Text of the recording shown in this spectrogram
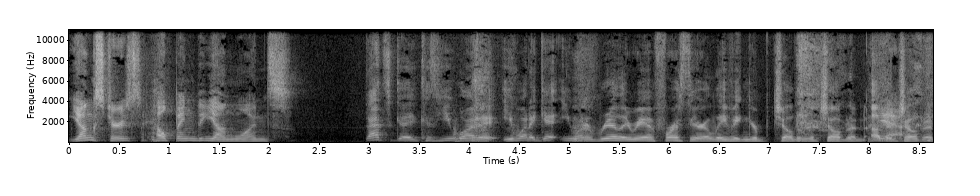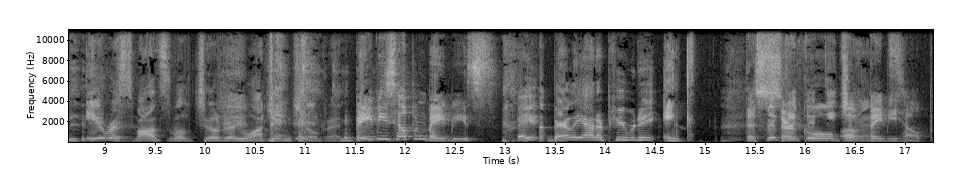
Youngsters helping the young ones. That's good because you want to. You want to get. You want to really reinforce that you're leaving your children with children, other Yeah. children. Irresponsible children watching children. Babies helping babies. Ba- barely out of puberty, ink. The circle of baby help.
